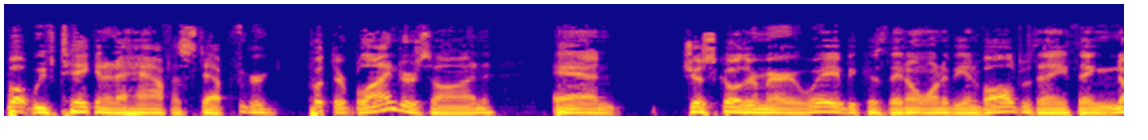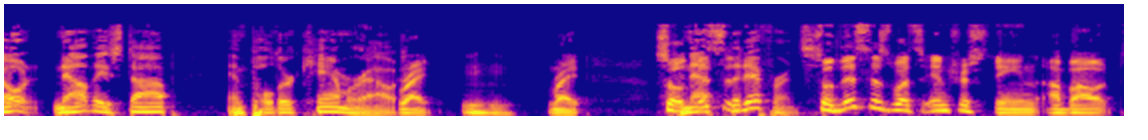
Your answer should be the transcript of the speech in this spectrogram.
but we've taken it a half a step. further, Put their blinders on and just go their merry way because they don't want to be involved with anything. No, now they stop and pull their camera out. Right. Mm-hmm. Right. So And this that's is, the difference. So this is what's interesting about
